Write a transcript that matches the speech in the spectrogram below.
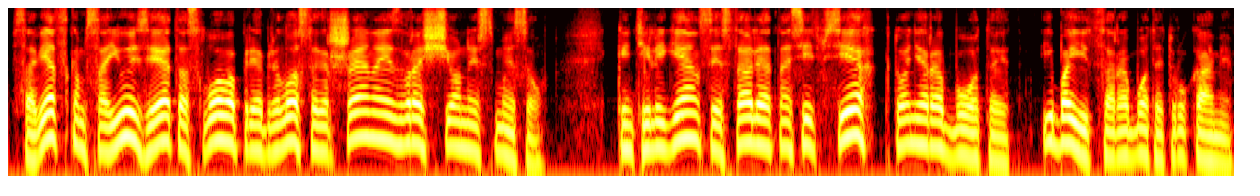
В Советском Союзе это слово приобрело совершенно извращенный смысл – к интеллигенции стали относить всех, кто не работает и боится работать руками.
